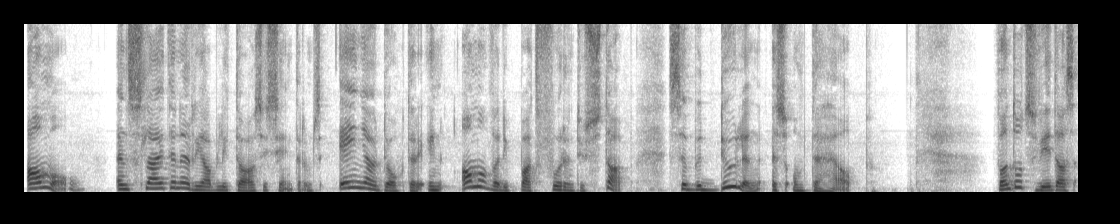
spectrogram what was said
Almal insluitende rehabilitasiesentrums en jou dokter en almal wat die pad vorentoe stap, se bedoeling is om te help. Want ons weet daar's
